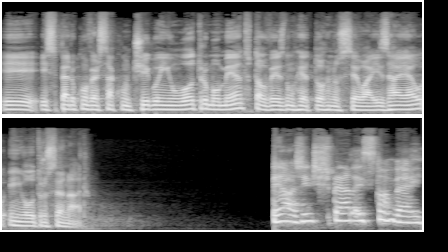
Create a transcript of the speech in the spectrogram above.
e espero conversar contigo em um outro momento, talvez num retorno seu a Israel em outro cenário. É, a gente espera isso também.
